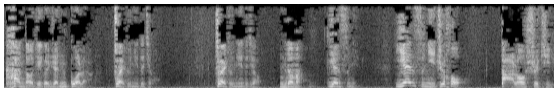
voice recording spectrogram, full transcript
看到这个人过来，拽住你的脚，拽住你的脚，你知道吗？淹死你！淹死你之后，打捞尸体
